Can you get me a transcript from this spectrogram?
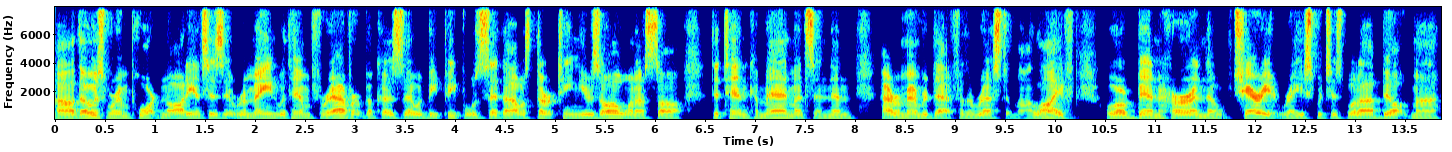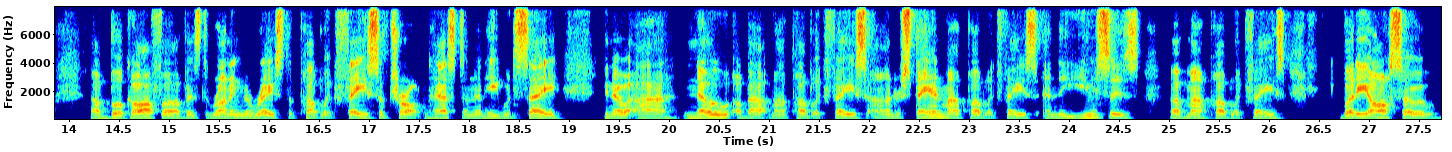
uh, those were important audiences that remained with him forever because there would be people who said, I was 13 years old when I saw the Ten Commandments, and then I remembered that for the rest of my life. Or Ben Hur and the chariot race, which is what I built my uh, book off of, is the running the race, the public face of Charlton Heston. And he would say, you know, I know about my public face, I understand my public face and the uses of my public face, but he also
